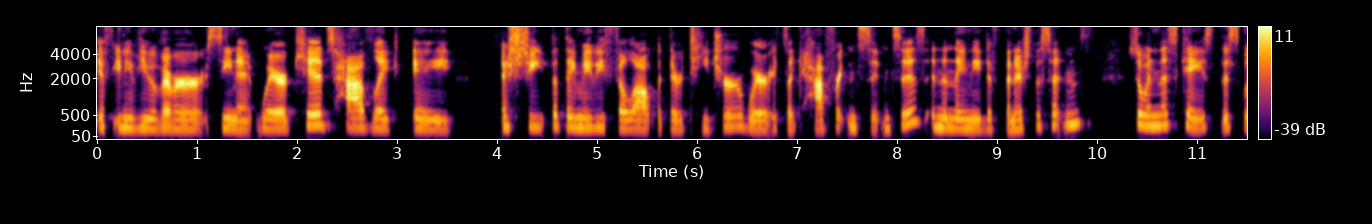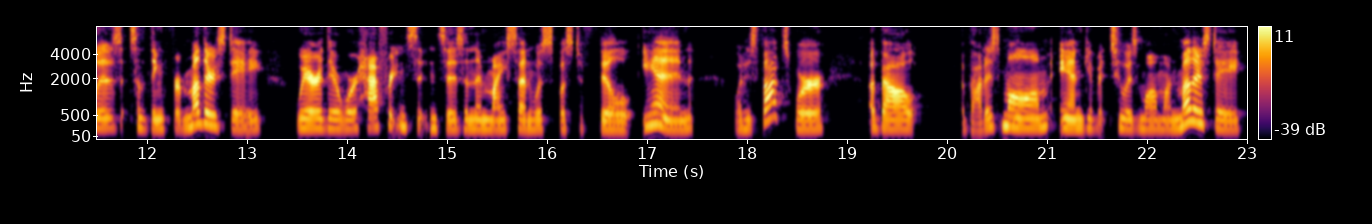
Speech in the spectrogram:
if any of you have ever seen it, where kids have like a a sheet that they maybe fill out with their teacher where it's like half written sentences and then they need to finish the sentence. So in this case, this was something for Mother's Day where there were half written sentences and then my son was supposed to fill in what his thoughts were about about his mom and give it to his mom on Mother's Day.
